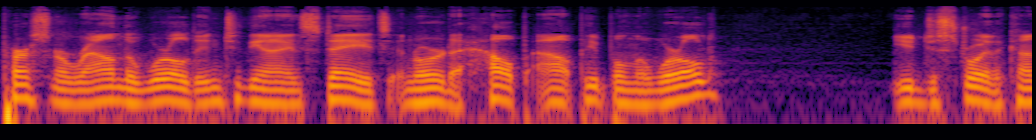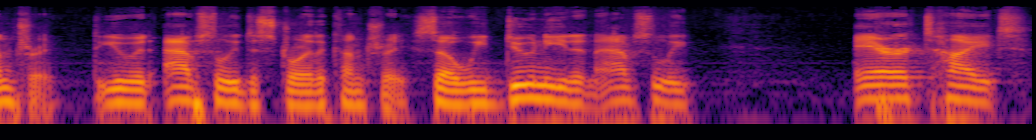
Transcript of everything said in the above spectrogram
person around the world into the United States in order to help out people in the world, you'd destroy the country. You would absolutely destroy the country. So we do need an absolutely airtight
